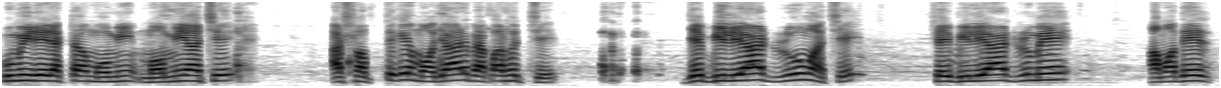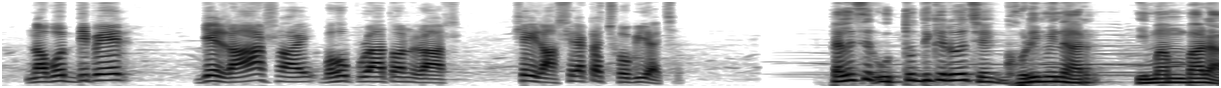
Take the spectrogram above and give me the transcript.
কুমিরের একটা মমি মমি আছে। আর সবথেকে মজার ব্যাপার হচ্ছে যে বিলিয়ার্ড রুম আছে, সেই বিলিয়ার্ড রুমে আমাদের নবদ্বীপের যে রাস হয়, বহু পুরাতন রাস, সেই রাসের একটা ছবি আছে। প্যালেসের উত্তর দিকে রয়েছে ঘড়ি মিনার, ইমামবাড়া,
